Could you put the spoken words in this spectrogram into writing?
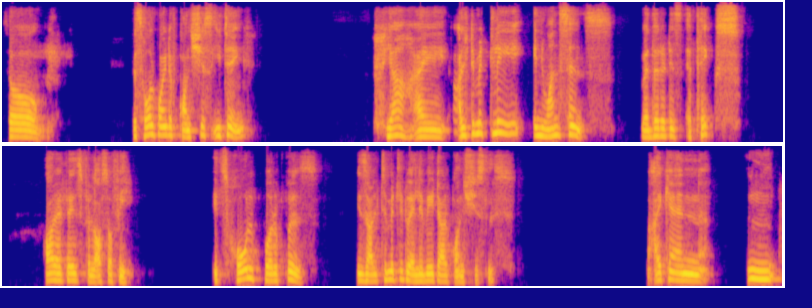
So this whole point of conscious eating yeah i ultimately in one sense whether it is ethics or it is philosophy. Its whole purpose is ultimately to elevate our consciousness. I can mm,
